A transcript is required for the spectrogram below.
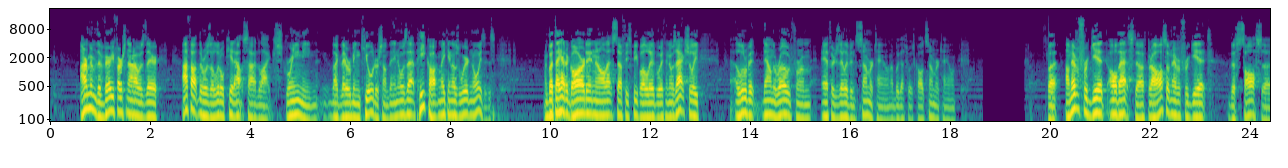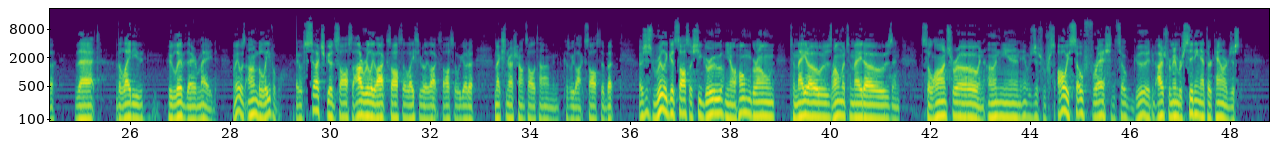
I remember the very first night I was there, I thought there was a little kid outside, like, screaming, like they were being killed or something. And it was that peacock making those weird noises. But they had a garden and all that stuff, these people I lived with. And it was actually a little bit down the road from Ethridge, they lived in Summertown. I believe that's what it's called, Summertown. But I'll never forget all that stuff, but I'll also never forget the salsa that the lady who lived there made. I mean, it was unbelievable. It was such good salsa. I really like salsa. Lacey really likes salsa. We go to Mexican restaurants all the time because we like salsa. But it was just really good salsa. She grew, you know, homegrown tomatoes, Roma tomatoes, and cilantro and onion. It was just always so fresh and so good. I just remember sitting at their counter just,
